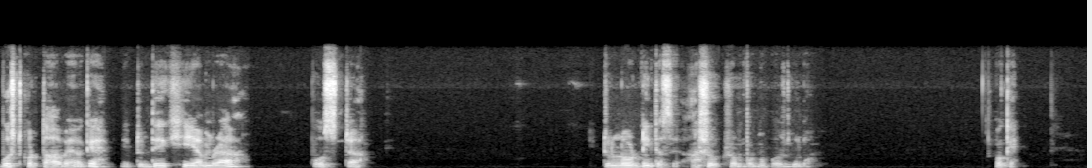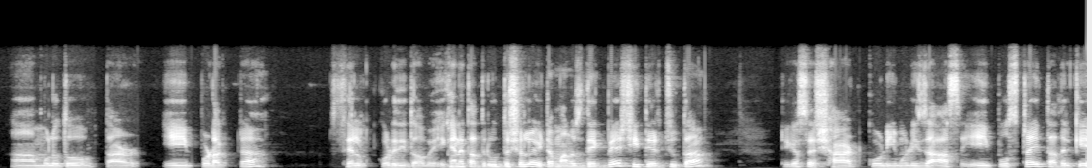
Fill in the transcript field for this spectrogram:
বুস্ট করতে হবে ওকে একটু দেখি আমরা পোস্টটা একটু লোড নিতেছে, আসুক সম্পূর্ণ পোস্টগুলো ওকে মূলত তার এই প্রোডাক্টটা সেল করে দিতে হবে। এখানে তাদের উদ্দেশ্য হলো এটা মানুষ দেখবে, শীতের জুতা, ঠিক আছে? শার্ট কড়ি, মুড়ি, যা আছে, এই পোস্টটাই তাদেরকে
